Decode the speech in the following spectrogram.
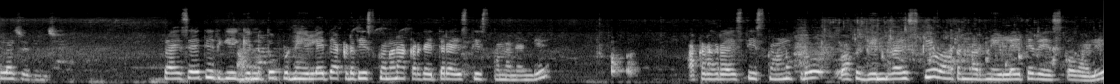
ఇలా చూపించు. రైస్ అయితే ఇది గిన్నెతో ఇప్పుడు నీళ్ళు అయితే ఎక్కడ తీసుకున్నాను అక్కడికైతే రైస్ తీసుకున్నానండి. అక్కడికి రైస్ తీసుకున్నాను. ఇప్పుడు ఒక గిన్నె రైస్కి ఒకటిన్నర నీళ్ళు అయితే వేసుకోవాలి.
